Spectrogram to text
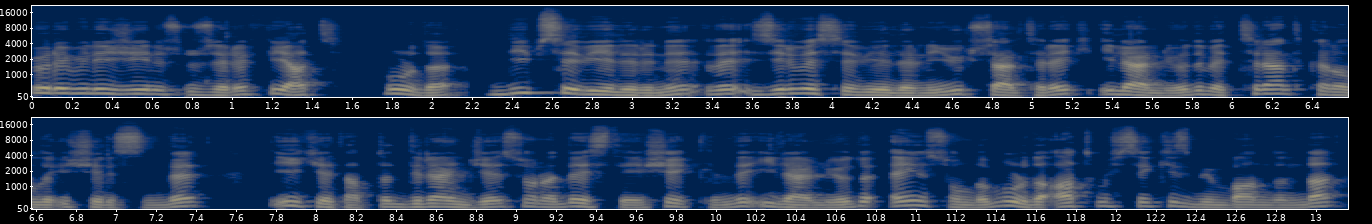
Görebileceğiniz üzere fiyat burada dip seviyelerini ve zirve seviyelerini yükselterek ilerliyordu ve trend kanalı içerisinde ilk etapta dirence sonra desteğe şeklinde ilerliyordu. En sonunda burada 68 bin bandında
